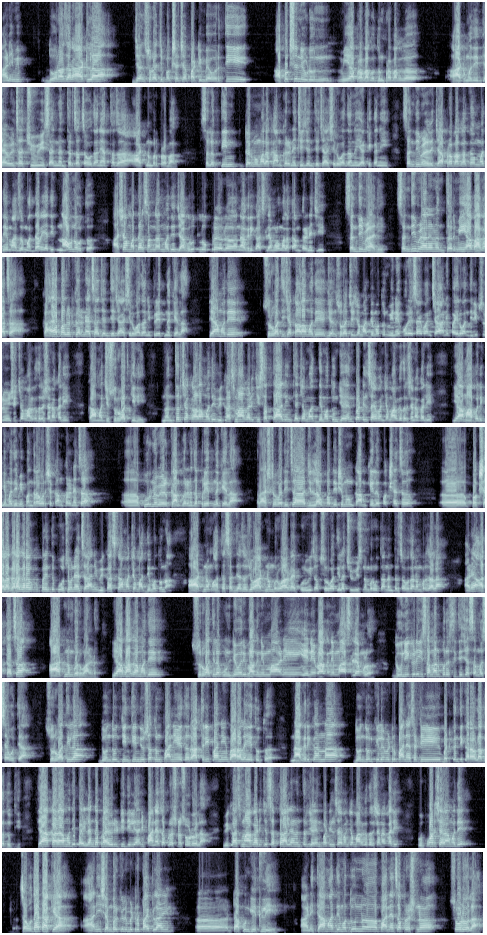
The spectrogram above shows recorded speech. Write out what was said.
आणि मी दोन हजार आठला जनसुराज्य पक्षाच्या पाठिंब्यावरती अपक्ष निवडून मी या प्रभागातून प्रभाग आठमध्ये त्यावेळचा चोवीस आणि नंतरचा चौदा आणि आत्ताचा आठ नंबर प्रभाग. सलग तीन टर्म मला काम करण्याची जनतेच्या आशीर्वादानं या ठिकाणी संधी मिळाली. ज्या प्रभागामध्ये माझं मतदार यादीत नाव नव्हतं अशा मतदारसंघांमध्ये जागृत लोकप्रिय नागरिक असल्यामुळे मला काम करण्याची संधी मिळाली. संधी मिळाल्यानंतर मी या भागाचा कायापालट करण्याचा जनतेच्या आशीर्वादाने प्रयत्न केला. त्यामध्ये सुरुवातीच्या काळामध्ये जनसुराज्यच्या माध्यमातून विनय कोरे साहेबांच्या आणि पैलवान दिलीप सूर्यवंशीच्या मार्गदर्शनाखाली कामाची सुरुवात केली. नंतरच्या काळामध्ये विकास महाआघाडीची सत्ता आली आणि त्याच्या माध्यमातून जयंत पाटील साहेबांच्या मार्गदर्शनाखाली या महापालिकेमध्ये मी पंधरा वर्ष काम करण्याचा पूर्ण वेळ काम करण्याचा प्रयत्न केला. राष्ट्रवादीचा जिल्हा उपाध्यक्ष म्हणून काम केलं पक्षाचं पक्षाला घराघरापर्यंत पोहोचवण्याचं आणि विकास कामाच्या माध्यमातून आठ नंबर आता सध्याचा जो आठ नंबर वार्ड आहे पूर्वीचा सुरुवातीला चोवीस नंबर होता नंतर चौदा नंबर झाला आणि आताचा आठ नंबर वार्ड. या भागामध्ये सुरुवातीला गुंठेवारी भाग निम्मा आणि येणे भाग निम्मा असल्यामुळं दोन्हीकडे समान परिस्थितीच्या समस्या होत्या. सुरुवातीला दोन दोन तीन तीन दिवसातून पाणी येतं रात्री पाणी बाराला येत होतं. नागरिकांना दोन दोन किलोमीटर पाण्यासाठी भटकंती करावी लागत होती. त्या काळामध्ये पहिल्यांदा प्रायोरिटी दिली आणि पाण्याचा प्रश्न सोडवला. विकास महाआघाडीची सत्ता आल्यानंतर जयंत पाटील साहेबांच्या मार्गदर्शनाखाली कुपवाड शहरामध्ये चौदा टाक्या आणि शंभर किलोमीटर पाईपलाईन टाकून घेतली. आणि त्या माध्यमातून पाण्याचा प्रश्न सोडवला.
